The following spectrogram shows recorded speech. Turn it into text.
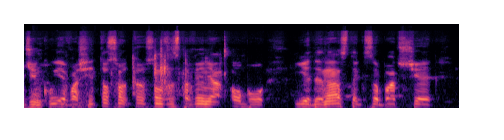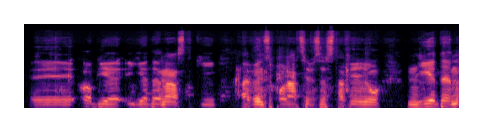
Dziękuję. Właśnie to są, to są zestawienia obu jedenastek. Zobaczcie obie jedenastki, a więc Polacy w zestawieniu 1,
